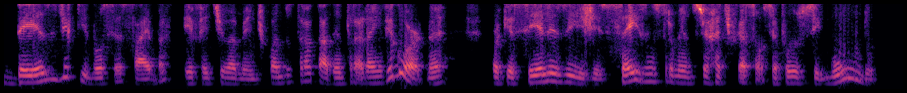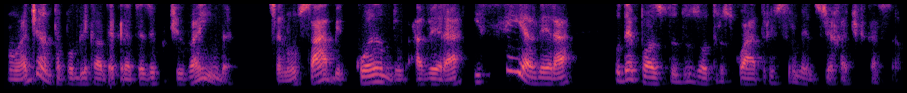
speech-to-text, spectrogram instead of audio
desde que você saiba efetivamente quando o tratado entrará em vigor, né? Porque se ele exige seis instrumentos de ratificação, você foi o segundo, não adianta publicar o decreto executivo ainda. Você não sabe quando haverá e se haverá o depósito dos outros quatro instrumentos de ratificação.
